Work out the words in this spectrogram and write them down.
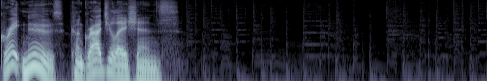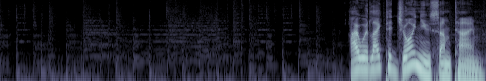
Great news! Congratulations! I would like to join you sometime.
